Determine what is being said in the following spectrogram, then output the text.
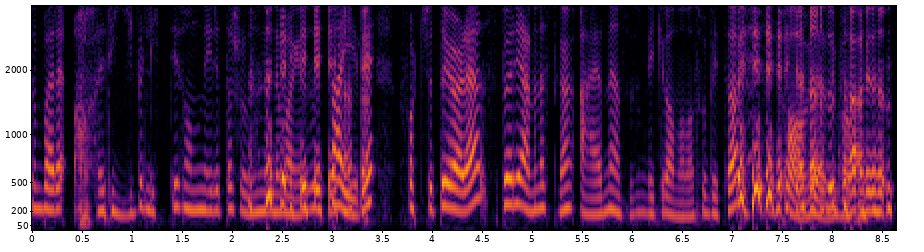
som bare åh, river litt i sånn irritasjonen inni magen. Så deilig. Fortsett å gjøre det. Spør gjerne neste gang er jeg den eneste som liker ananas på pizza. Så tar vi den ja, Så tar vi den.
